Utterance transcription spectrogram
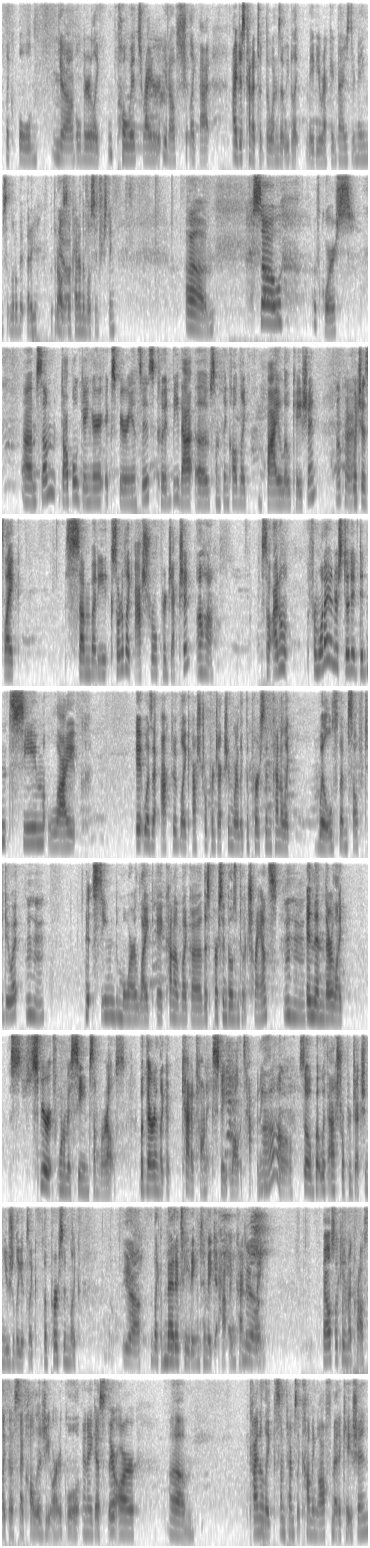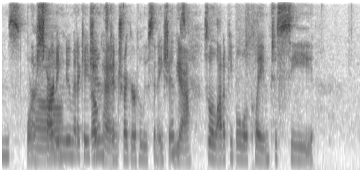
like old Yeah. older like poets, writer, you know, shit like that. I just kind of took the ones that we'd like maybe recognize their names a little bit better, but they're also kind of the most interesting. Um, so, of course, um, some doppelganger experiences could be that of something called like bilocation, Okay. which is like somebody sort of like astral projection Uh huh. so I don't from what I understood it didn't seem like it was an active like astral projection where like the person kind of like wills themselves to do it. Mm-hmm. It seemed more like a kind of like a this person goes into a trance Mm-hmm. and then they're like spirit form is seen somewhere else, but they're in like a catatonic state while it's happening. Oh. So, but with astral projection usually it's like the person like Yeah. like meditating to make it happen kind of Yeah. thing. I also came across like a psychology article and I guess there are um kind of like sometimes like coming off medications or Oh, starting new medications okay. can trigger hallucinations. Yeah. So a lot of people will claim to see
